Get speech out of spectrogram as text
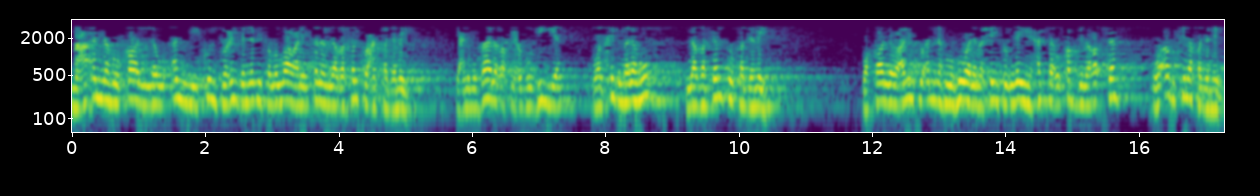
مع أنه قال لو أني كنت عند النبي صلى الله عليه وسلم لغسلت عن قدميه. يعني مبالغة في العبودية والخدمة له لغسلت قدميه. وقال لو علمت أنه هو لمشيت إليه حتى أقبل رأسه وأغسل قدميه.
